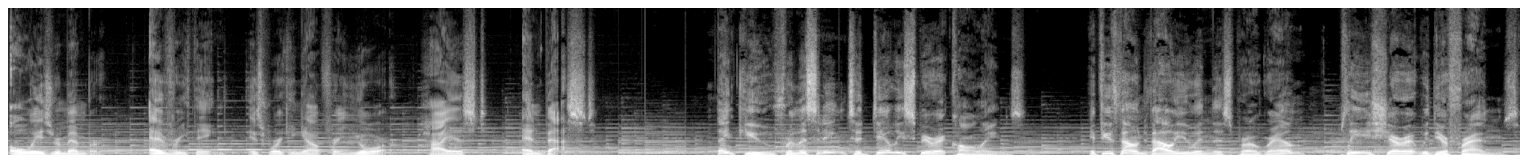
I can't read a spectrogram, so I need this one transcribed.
Always remember, everything is working out for your highest and best. Thank you for listening to Daily Spirit Callings. If you found value in this program, please share it with your friends.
